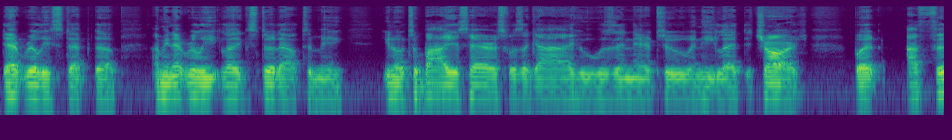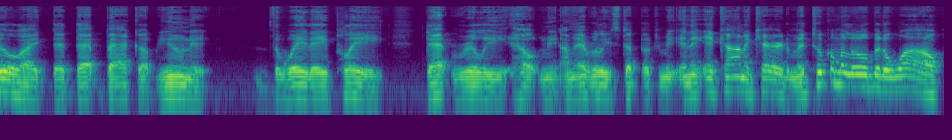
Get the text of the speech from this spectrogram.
that really stepped up. I mean, that really like stood out to me you know, Tobias Harris was a guy who was in there too, and he led the charge. But I feel like that that backup unit, the way they played, that really helped me. I mean, it really stepped up to me, and it, it kind of carried them. It took them a little bit of while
